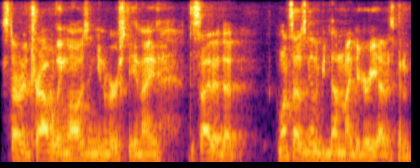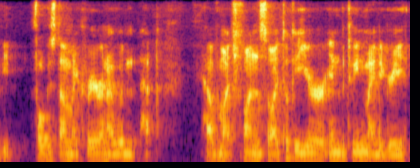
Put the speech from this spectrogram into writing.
started traveling while I was in university, and I decided that once I was going to be done my degree, I was going to be focused on my career and I wouldn't ha- have much fun. So I took a year in between my degree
